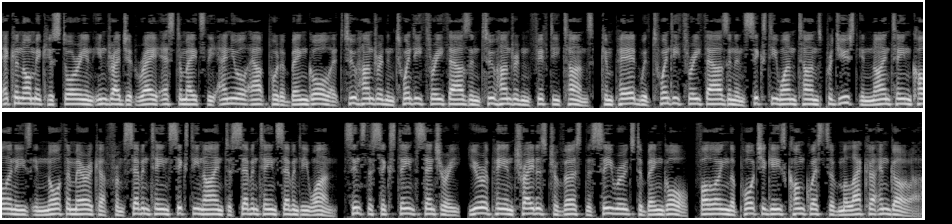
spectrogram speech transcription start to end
economic historian Indrajit Ray estimates the annual output of Bengal at 223,250 tonnes, compared with 23,061 tonnes produced in 19 colonies in North America from 1769 to 1771. Since the 16th century, European traders traversed the sea routes to Bengal, following the Portuguese conquests of Malacca and Goa.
